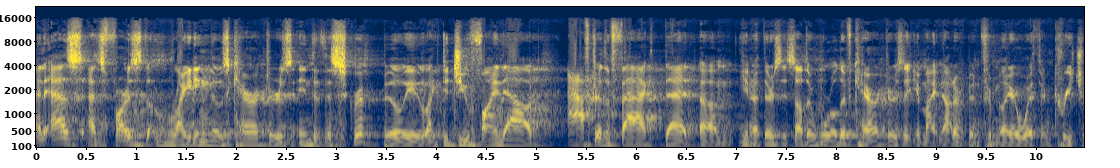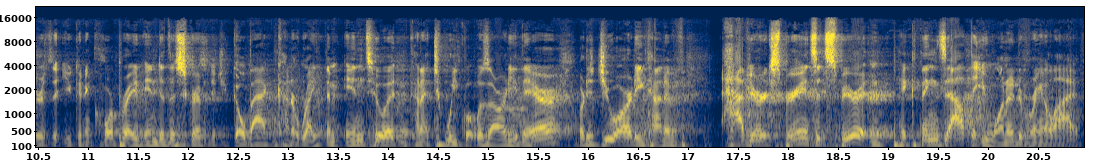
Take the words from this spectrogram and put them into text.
and as as far as the, writing those characters into the script, Billie, like, did you find out after the fact that um, you know there's this other world of characters that you might not have been familiar with and creatures that you could incorporate into the script? Did you go back and kind of write them into it and kind of tweak what was already there, or did you already kind of have your experience at Spirit and pick things out that you wanted to bring alive?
